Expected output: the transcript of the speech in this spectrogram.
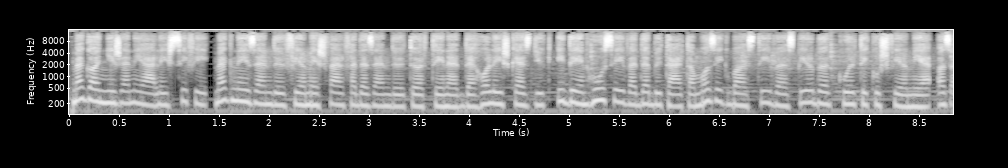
Meg annyi zseniális sci megnézendő film és felfedezendő történet, de hol is kezdjük, idén 20 éve debütált a mozikban Steven Spielberg kultikus filmje, az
